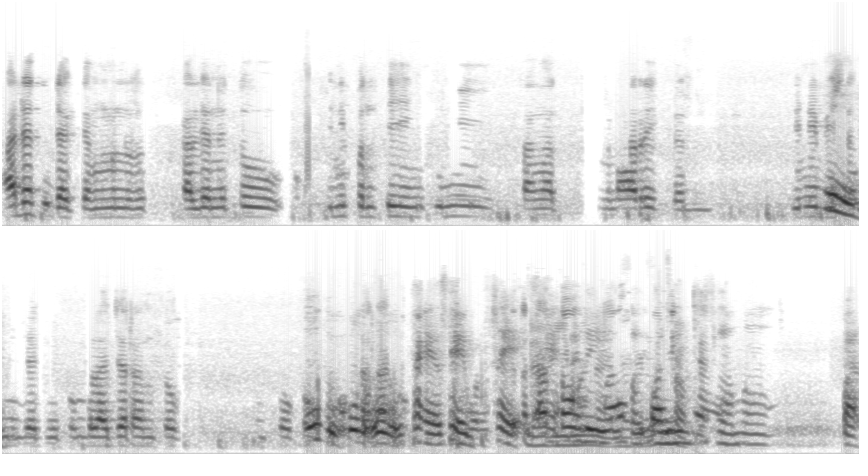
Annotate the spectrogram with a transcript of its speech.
ada tidak yang menurut kalian itu ini penting, ini sangat menarik dan ini bisa Oh. menjadi pembelajaran untuk untuk Oh, oh, oh, saya, saya, saya, saya Atau selama Pak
